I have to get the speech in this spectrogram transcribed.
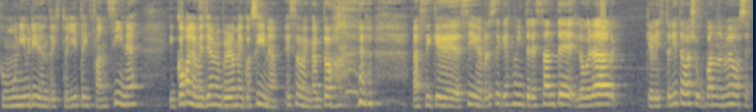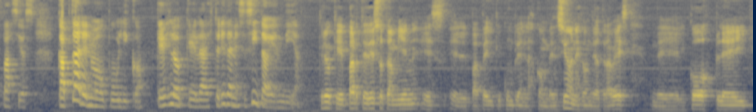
como un híbrido entre historieta y fanzine, y cómo lo metieron en un programa de cocina. Eso me encantó. Así que sí, me parece que es muy interesante lograr que la historieta vaya ocupando nuevos espacios, captar el nuevo público, que es lo que la historieta necesita hoy en día. Creo que parte de eso también es el papel que cumplen las convenciones, donde a través del cosplay,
